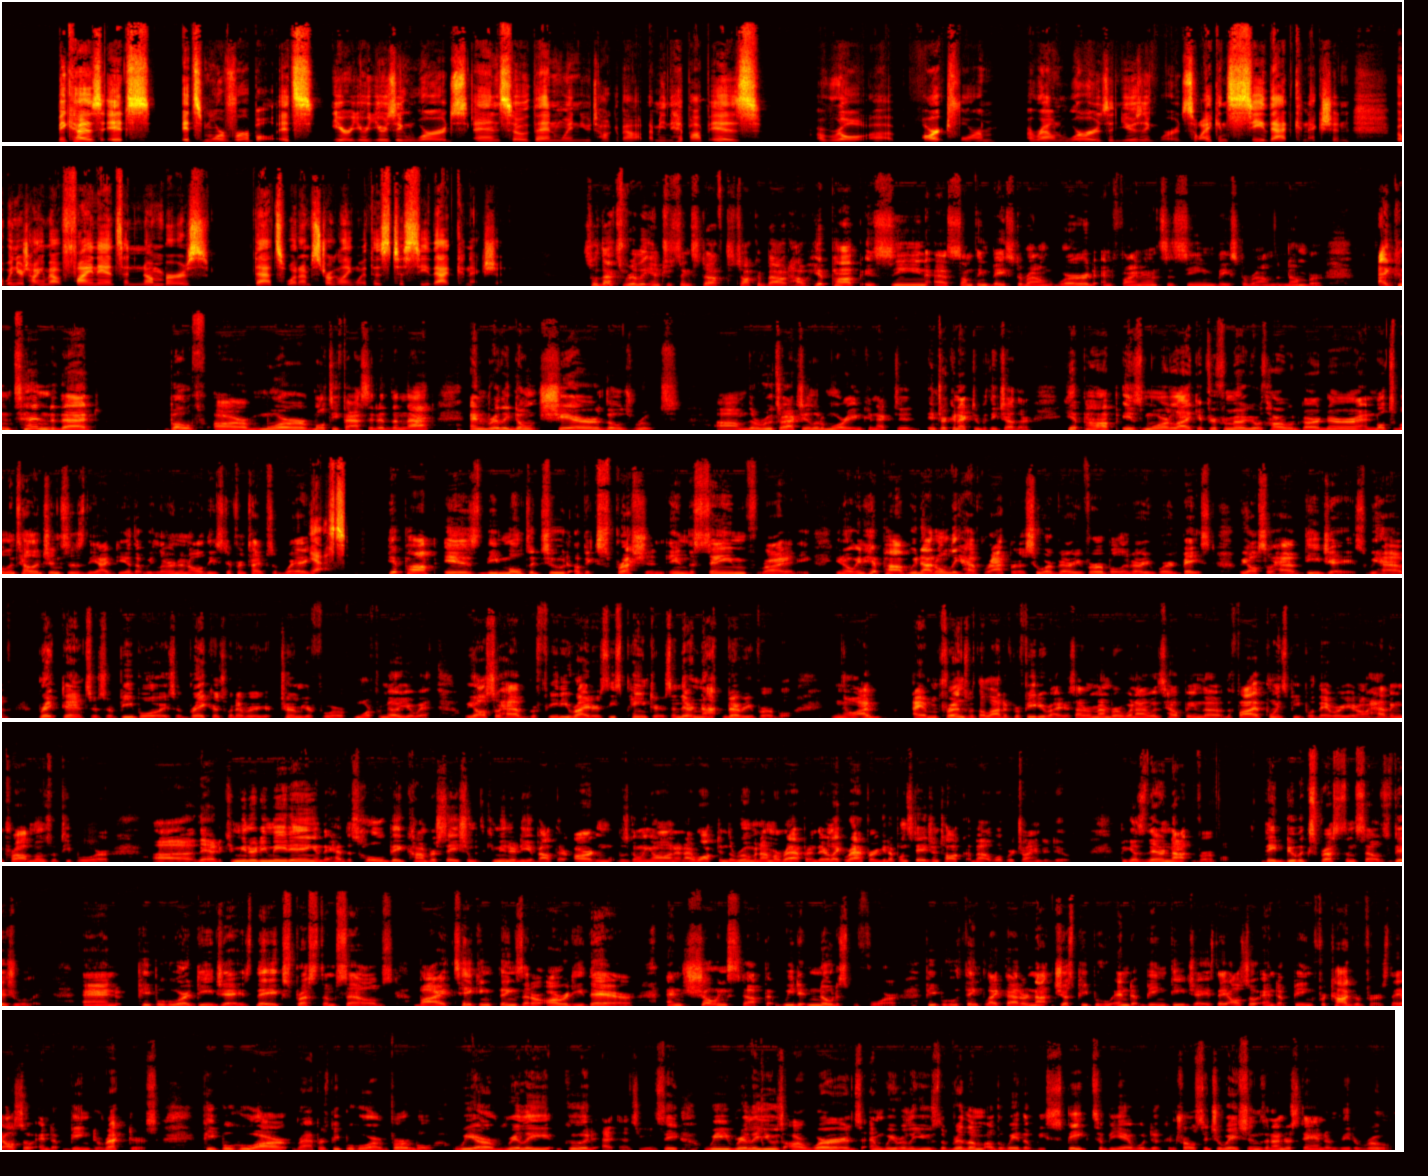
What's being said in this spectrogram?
Because it's it's more verbal. It's you're you're using words, and so then when you talk about, I mean, hip hop is a real uh, art form around words and using words, so I can see that connection. But when you're talking about finance and numbers, that's what I'm struggling with is to see that connection. So that's really interesting stuff to talk about how hip hop is seen as something based around word and finance is seen based around the number. I contend that both are more multifaceted than that and really don't share those roots. Um, the roots are actually a little more interconnected, interconnected with each other. Hip hop is more like if you're familiar with Howard Gardner and multiple intelligences, the idea that we learn in all these different types of ways. Yes hip hop is the multitude of expression in the same variety. You know, in hip hop, we not only have rappers who are very verbal and very word based, we also have DJs, we have breakdancers or b-boys or breakers whatever term you're more familiar with we also have graffiti writers these painters and they're not very verbal you know i I am friends with a lot of graffiti writers. I remember when I was helping the the Five Points people, they were you know having problems with people who were uh, they had a community meeting and they had this whole big conversation with the community about their art and what was going on. And I walked in the room and I'm a rapper and they're like, rapper, get up on stage and talk about what we're trying to do because they're not verbal. They do express themselves visually. And people who are DJs, they express themselves by taking things that are already there and showing stuff that we didn't notice before. People who think like that are not just people who end up being DJs, they also end up being photographers. They also end up being directors. People who are rappers, people who are verbal, we are really good at, as you can see, we really use our words and we really use the rhythm of the way that we speak to be able to control situations and understand and read a room.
